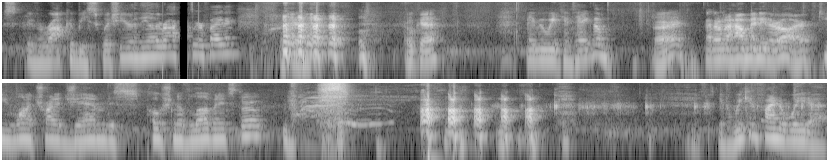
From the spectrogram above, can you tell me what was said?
If a rock could be squishier than the other rock we were fighting, Okay. maybe we can take them. All right. I don't know how many there are. Do you want to try to jam this potion of love in its throat? If we can find a way to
